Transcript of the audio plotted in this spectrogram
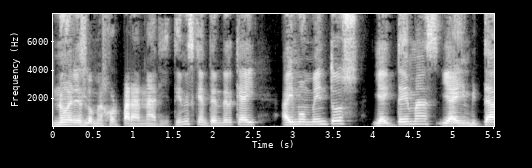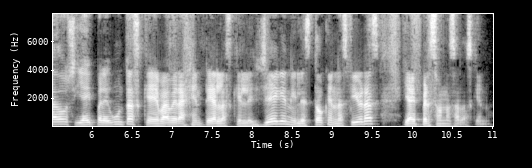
no eres lo mejor para nadie. Tienes que entender que hay, hay momentos y hay temas y hay invitados y hay preguntas que va a haber a gente a las que les lleguen y les toquen las fibras y hay personas a las que no.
